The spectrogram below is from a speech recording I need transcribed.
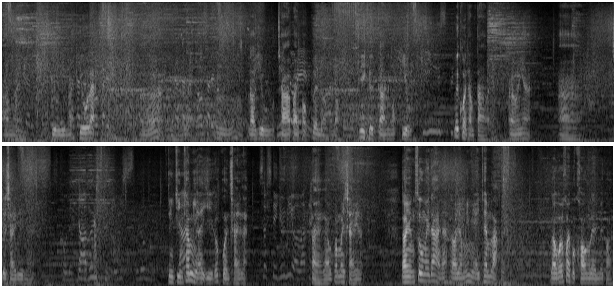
เอาไงฮิวดีไหมฮิวแหละเอออย่างนแหละอืมเราฮิวช้าไปเพราะเพื่อนโดนหลอกนี่คือการงกฮิวไม่ควรทำตามเอาง่ายๆอ่าจะใช้ดีไหมจริงๆ ถ้ามี IE ก็ควรใช้แหละ แต่เราก็ไม่ใช้ละเรายังสู้ไม่ได้นะ เรายังไม่มีไอเทมหลักเลย เราค่อยๆประคองเลนไปก่อน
